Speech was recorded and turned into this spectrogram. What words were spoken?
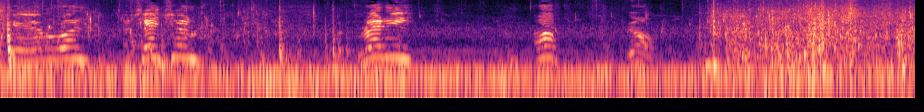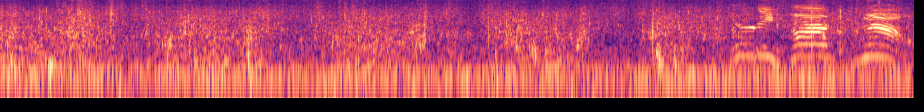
Okay, everyone, attention. Ready, up, go. Thirty hard now.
